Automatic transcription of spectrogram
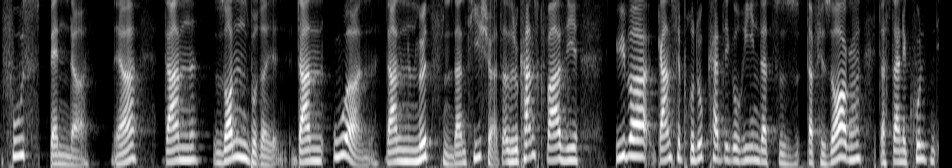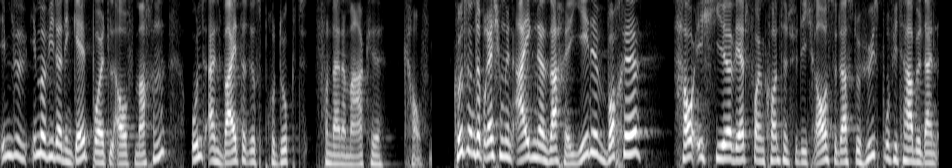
Fußbänder, ja, dann Sonnenbrillen, dann Uhren, dann Mützen, dann T-Shirts. Also du kannst quasi über ganze Produktkategorien dazu, dafür sorgen, dass deine Kunden immer wieder den Geldbeutel aufmachen und ein weiteres Produkt von deiner Marke kaufen. Kurze Unterbrechung in eigener Sache. Jede Woche hau ich hier wertvollen Content für dich raus, sodass du höchst profitabel deinen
